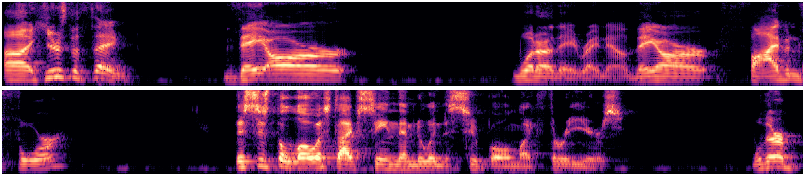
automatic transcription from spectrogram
Uh, here's the thing. They are what are they right now? They are 5 and 4. This is the lowest I've seen them to win the Super Bowl in like three years. Well, they're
